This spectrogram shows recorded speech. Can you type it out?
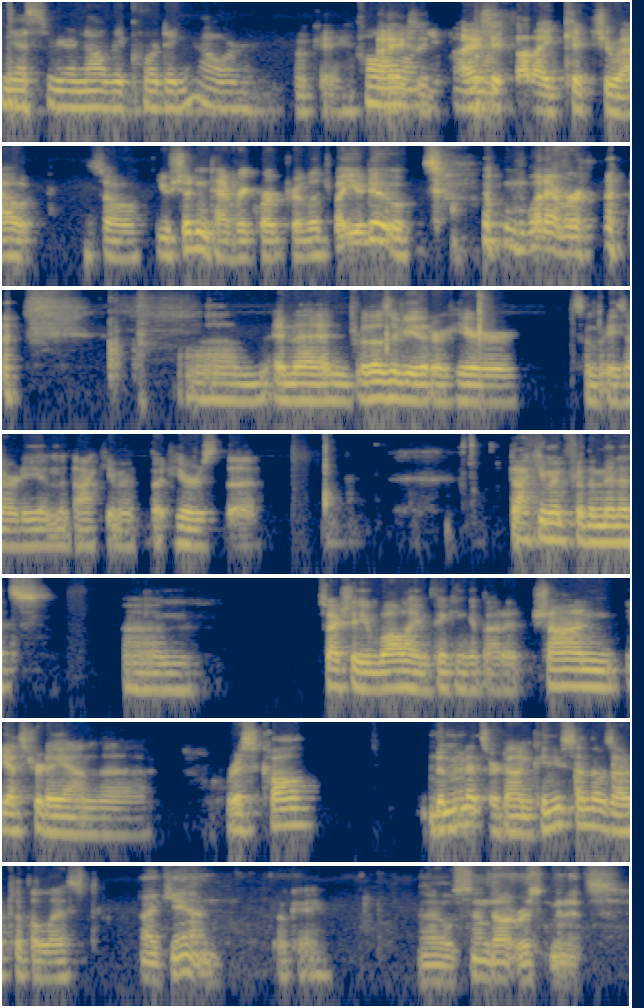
Yes, we are now recording our Okay. call. I actually, I actually thought I kicked you out. So you shouldn't have record privilege, but you do. So whatever. um, and then for those of you that are here, somebody's already in the document, but here's the document for the minutes. Um, so actually, while I'm thinking about it, Sean, yesterday on the risk call, the minutes are done. Can you send those out to the list? I can. Okay, I will send out risk minutes.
